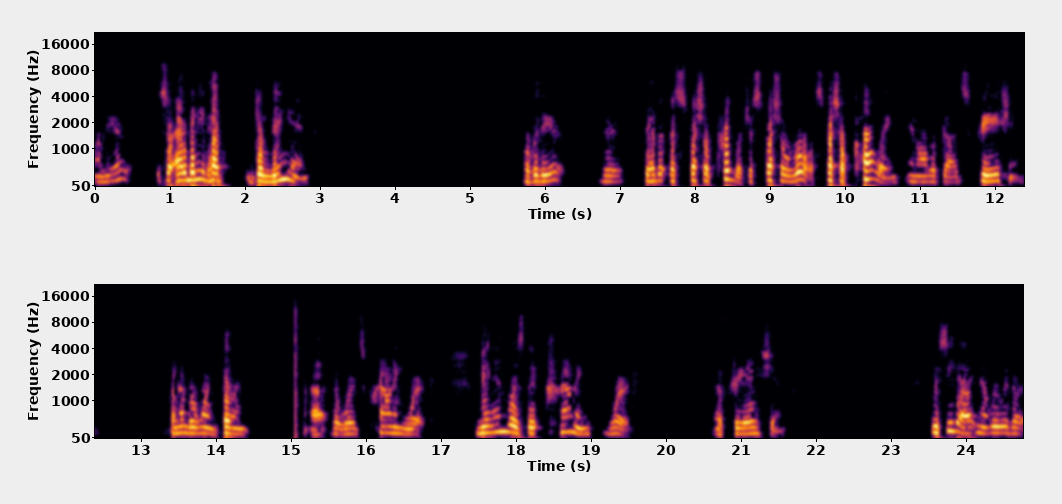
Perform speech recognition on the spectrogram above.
on the earth. So Adam and Eve had dominion over the earth. They're, they have a, a special privilege, a special role, a special calling in all of God's creation. For number one, filling uh, the words crowning work. Man was the crowning work of creation. We see that you we were the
